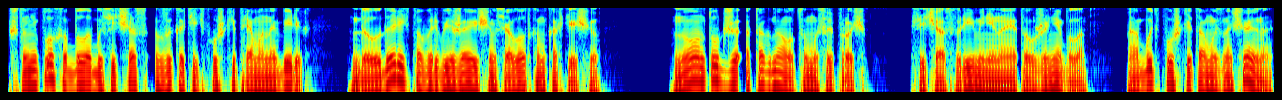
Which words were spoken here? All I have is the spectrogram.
что неплохо было бы сейчас выкатить пушки прямо на берег, да ударить по приближающимся лодкам картечью. Но он тут же отогнал эту мысль прочь. Сейчас времени на это уже не было, а будь пушки там изначально,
